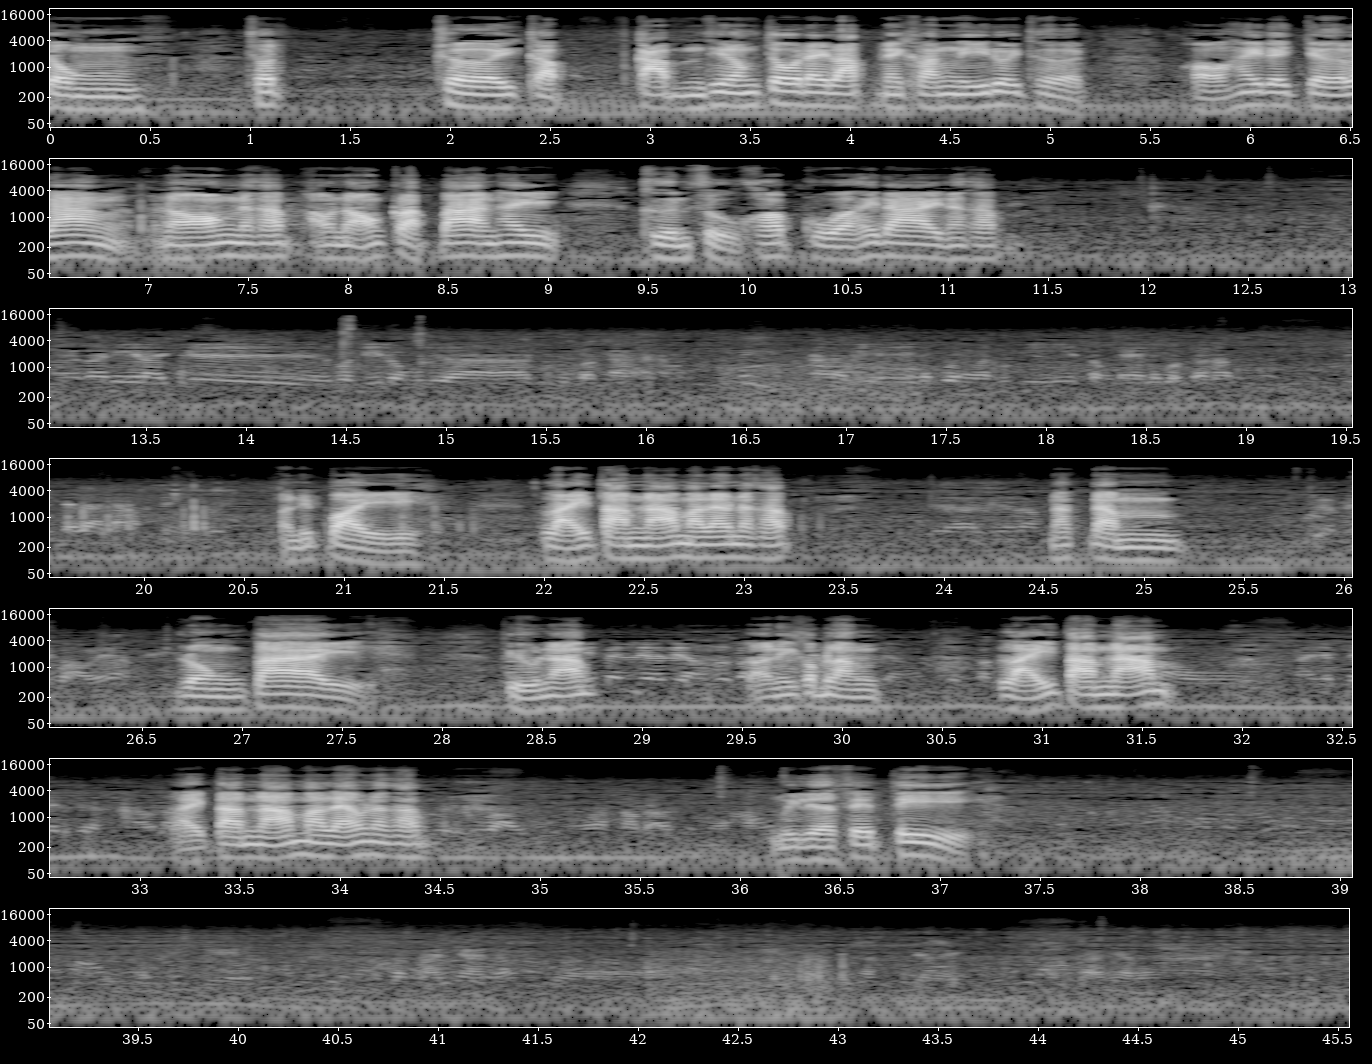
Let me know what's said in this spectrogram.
จงชดเชยกับกรรมที่น้องโจ้ได้รับในครั้งนี้ด้วยเถิด ขอให้ได้เจอร่างน้องนะครับ เอาน้องกลับบ้านให้คืนสู่ครอบครัวให้ได้นะครับกรณีรายชื่อคนที่ลงเรือถูกประกาศนะครับอ่าพี่รบกวนวันนี้ส่งในระบบนะครับพิจารณาสี่ตอนนี้ปล่อยไหลตามน้ำมาแล้วนะครับ นักดำลงใต้ผิวน้ำ อเหลืองตอนนี้กำลังไหลตามน้ำน่าไหลตามน้ำมาแล้วนะครับ มีเรือเซฟตี้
